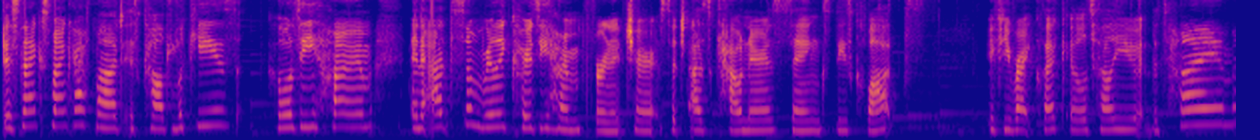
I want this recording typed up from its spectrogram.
This next Minecraft mod is called Lucky's Cozy Home, and it adds some really cozy home furniture, such as counters, sinks, these clocks. If you right click, it will tell you the time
